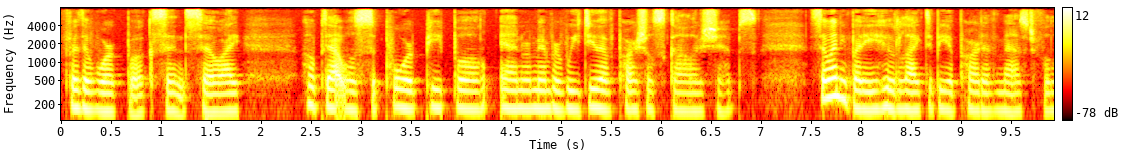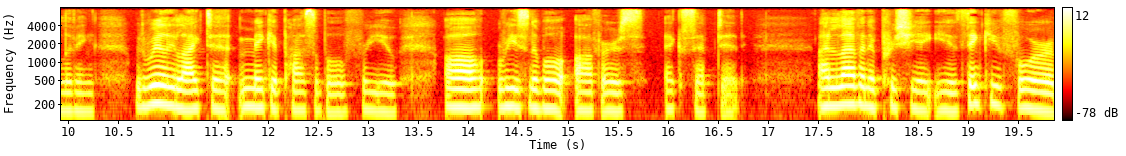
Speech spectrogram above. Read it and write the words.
for the workbooks, and so I hope that will support people. And remember, we do have partial scholarships. So anybody who'd like to be a part of Masterful Living would really like to make it possible for you. All reasonable offers accepted. I love and appreciate you. Thank you for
